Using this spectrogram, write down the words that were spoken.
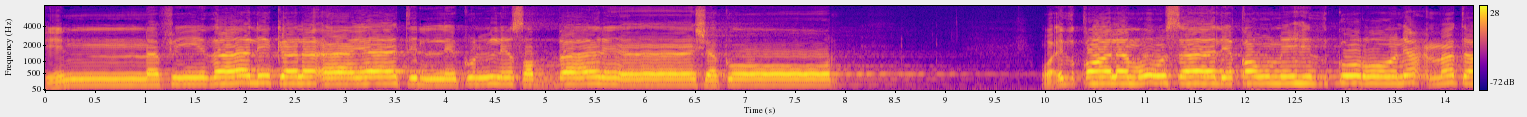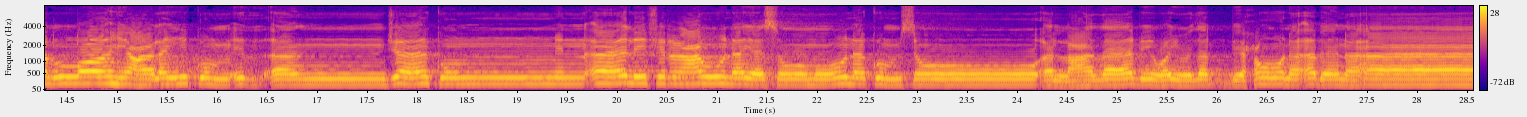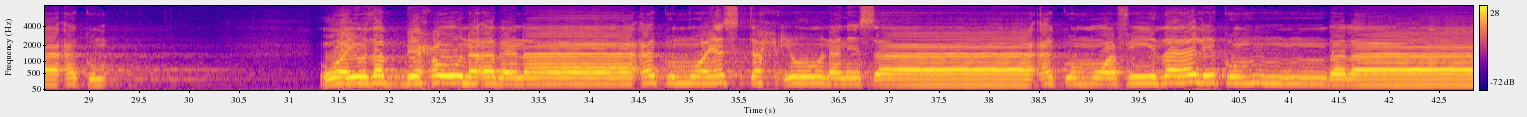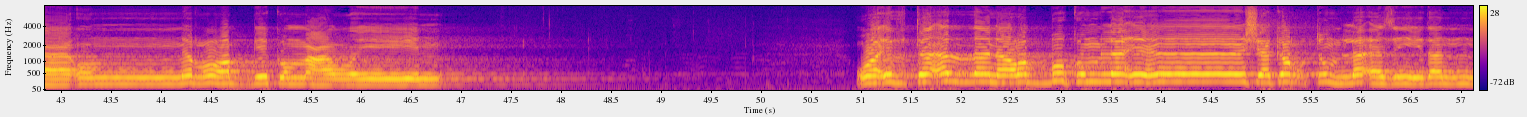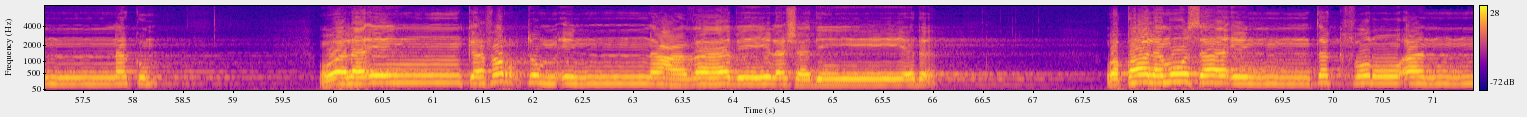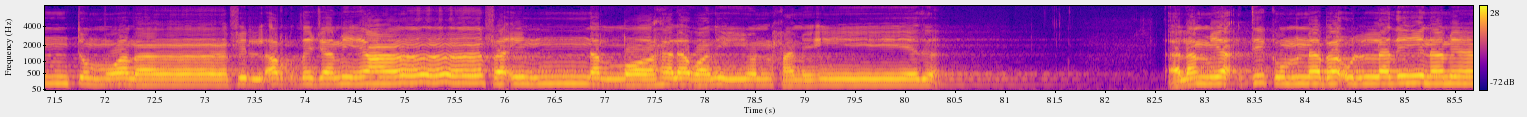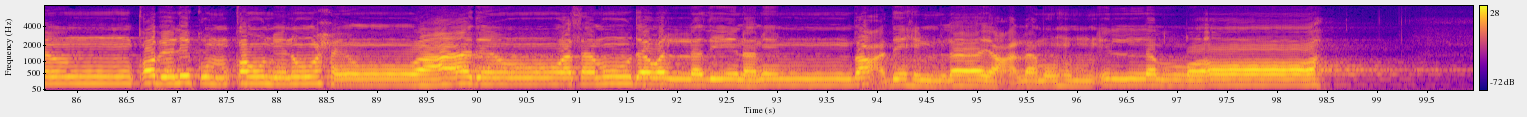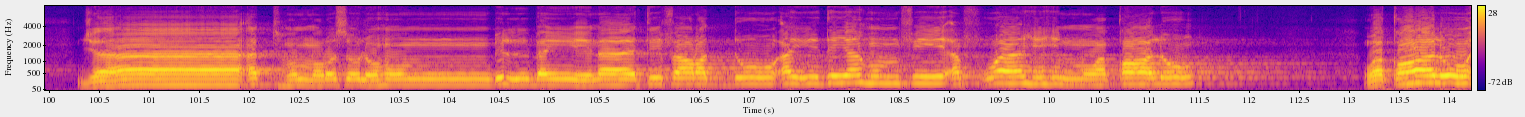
إن في ذلك لآيات لكل صبار شكور. وإذ قال موسى لقومه اذكروا نعمة الله عليكم إذ أنجاكم من آل فرعون يسومونكم سوء العذاب ويذبحون ابناءكم ۖ ويذبحون أبناءكم ويستحيون نساءكم وفي ذلكم بلاء من ربكم عظيم. وإذ تأذن ربكم لئن شكرتم لأزيدنكم ولئن كفرتم إن عذابي لشديد. وقال موسى إن تكفروا أنتم ومن في الأرض جميعا فإن الله لغني حميد. ألم يأتكم نبأ الذين من قبلكم قوم نوح وعاد وثمود والذين من بعدهم لا يعلمهم إلا الله جاءتهم رسلهم بالبينات فردوا أيديهم في أفواههم وقالوا وقالوا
